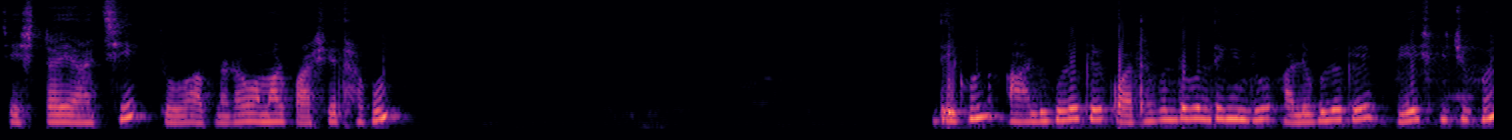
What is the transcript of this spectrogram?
চেষ্টায় আছি। তো আপনারাও আমার পাশে থাকুন। দেখুন, আলুগুলোকে কথা বলতে বলতে কিন্তু আলুগুলোকে বেশ কিছুক্ষণ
